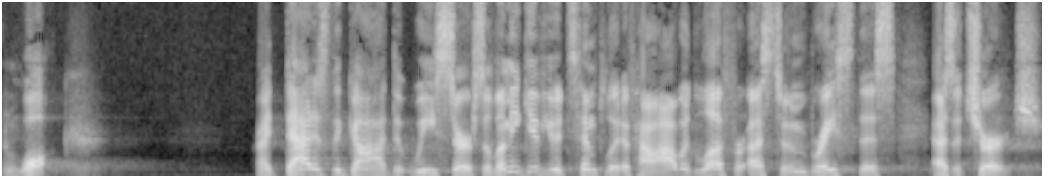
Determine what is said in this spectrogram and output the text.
and walk. Right? That is the God that we serve. So let me give you a template of how I would love for us to embrace this as a church.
